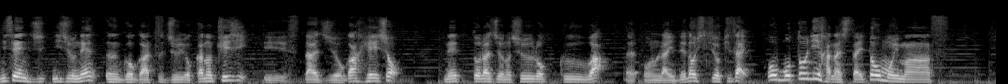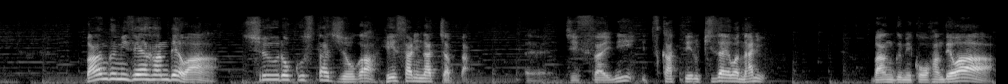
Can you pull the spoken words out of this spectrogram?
2020年5月14日の記事、スタジオが閉所、ネットラジオの収録はオンラインでの必要機材を元に話したいと思います。番組前半では収録スタジオが閉鎖になっちゃった。実際に使っている機材は何？番組後半では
